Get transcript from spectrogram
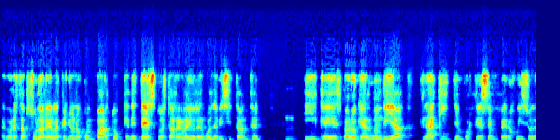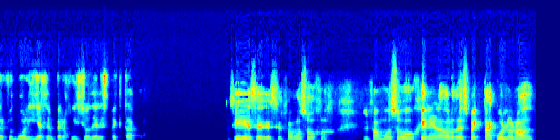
por esta absurda regla que yo no comparto, que detesto esta regla yo del gol de visitante y que espero que algún día la quiten porque es en perjuicio del fútbol y es en perjuicio del espectáculo. Sí, ese es el famoso, el famoso generador de espectáculo, ¿no?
